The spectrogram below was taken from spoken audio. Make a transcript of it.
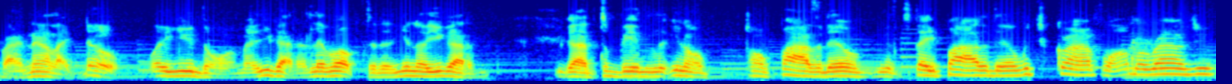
right now like, dude, what are you doing, man? You gotta live up to the you know, you gotta you got to be you know, talk positive, stay positive. What you crying for? I'm around you.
